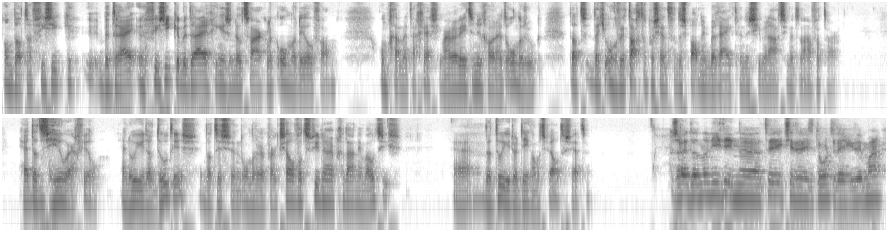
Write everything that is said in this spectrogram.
Omdat een fysieke, bedreig, een fysieke bedreiging is een noodzakelijk onderdeel van omgaan met agressie. Maar we weten nu gewoon uit onderzoek dat, dat je ongeveer 80% van de spanning bereikt met een simulatie met een avatar. Hè, dat is heel erg veel. En hoe je dat doet is, dat is een onderwerp waar ik zelf wat studie naar heb gedaan, emoties. Uh, dat doe je door dingen op het spel te zetten. Zou je dan nog niet in, uh, ik zit er eens door te denken, maar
